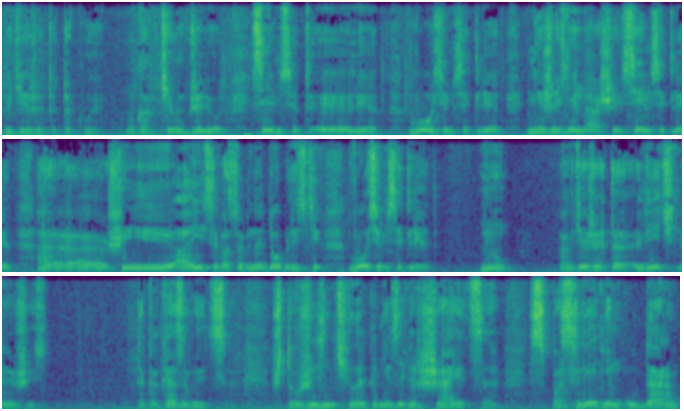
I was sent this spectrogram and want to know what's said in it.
Где же это такое? Ну как, человек живет 70 э, лет, 80 лет, не жизни нашей, 70 лет, а, а если в особенной доблести, 80 лет. Ну, а где же эта вечная жизнь? Так оказывается, что жизнь человека не завершается с последним ударом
